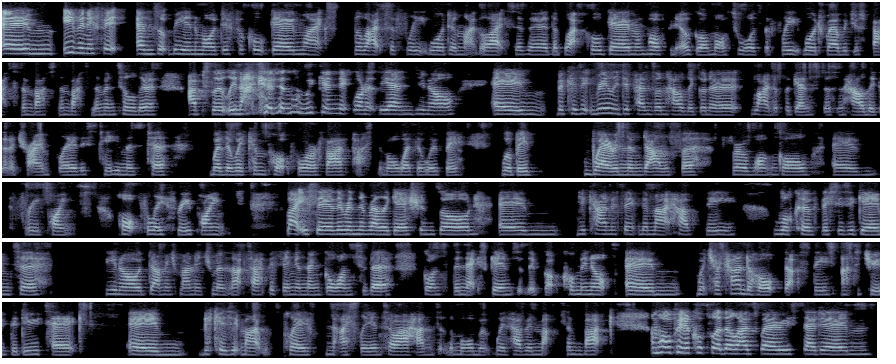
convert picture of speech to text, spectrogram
Um, even if it ends up being a more difficult game, like the likes of Fleetwood and like the likes of uh, the Blackpool game, I'm hoping it'll go more towards the Fleetwood where we just batter them, batter them, batter them until they're absolutely knackered, and then we can nick one at the end, you know. Um, because it really depends on how they're going to line up against us and how they're going to try and play this team as to whether we can put four or five past them or whether we'll be we'll be wearing them down for for a one goal, um, three points, hopefully three points. Like you say, they're in the relegation zone. Um, you kind of think they might have the look of this is a game to, you know, damage management, that type of thing, and then go on to the go on to the next games that they've got coming up. Um, which I kind of hope that's the attitude they do take. Um, because it might play nicely into our hands at the moment with having Maatsen back. I'm hoping a couple of the lads where he said um,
